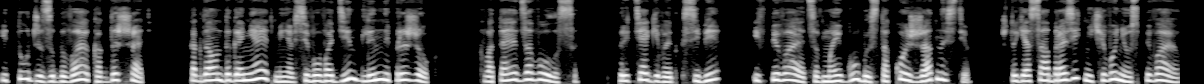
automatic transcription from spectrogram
и тут же забываю, как дышать. Когда он догоняет меня всего в один длинный прыжок, хватает за волосы, притягивает к себе и впивается в мои губы с такой жадностью, что я сообразить ничего не успеваю.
